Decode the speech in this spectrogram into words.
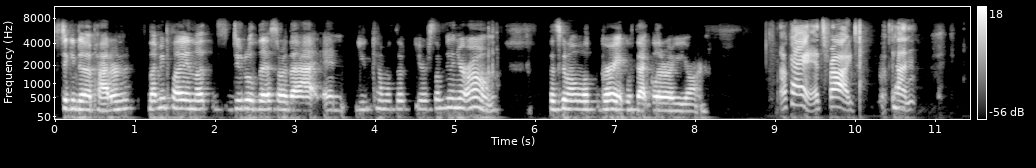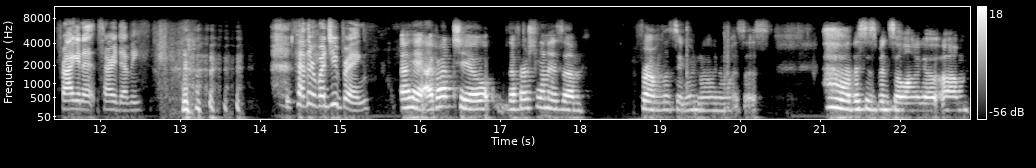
sticking to a pattern. Let me play and let's doodle this or that, and you come with a, your something in your own that's going to look great with that glittery yarn. Okay, it's frogged. Done. Frogging it. Sorry, Debbie. Heather, what'd you bring? Okay, I brought two. The first one is um from let's see when when was this? this has been so long ago. Um,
